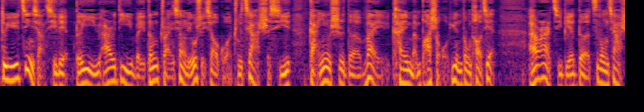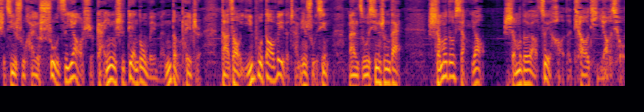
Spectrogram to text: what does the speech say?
对于劲享系列，得益于 LED 尾灯转向流水效果、主驾驶席感应式的外开门把手、运动套件、L2 级别的自动驾驶技术，还有数字钥匙、感应式电动尾门等配置，打造一步到位的产品属性，满足新生代什么都想要、什么都要最好的挑剔要求。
